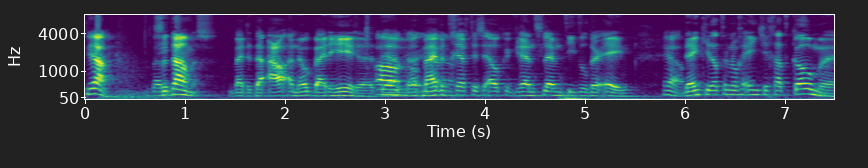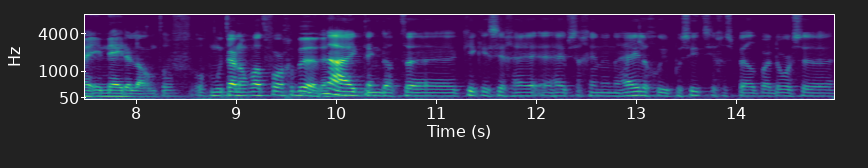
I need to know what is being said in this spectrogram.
Ja, bij de dames. Bij de da en ook bij de heren. Oh, okay, wat mij betreft is elke Grand Slam titel er één. Ja. Denk je dat er nog eentje gaat komen in Nederland? Of, of moet daar nog wat voor gebeuren? Nou, ik denk dat uh, Kiki zich he heeft zich in een hele goede positie gespeeld. Waardoor ze...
